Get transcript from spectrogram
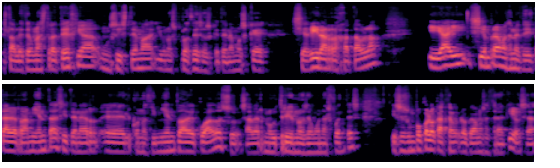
establecer una estrategia, un sistema y unos procesos que tenemos que seguir a rajatabla. Y ahí siempre vamos a necesitar herramientas y tener el conocimiento adecuado, saber nutrirnos de buenas fuentes y eso es un poco lo que, lo que vamos a hacer aquí. O sea,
